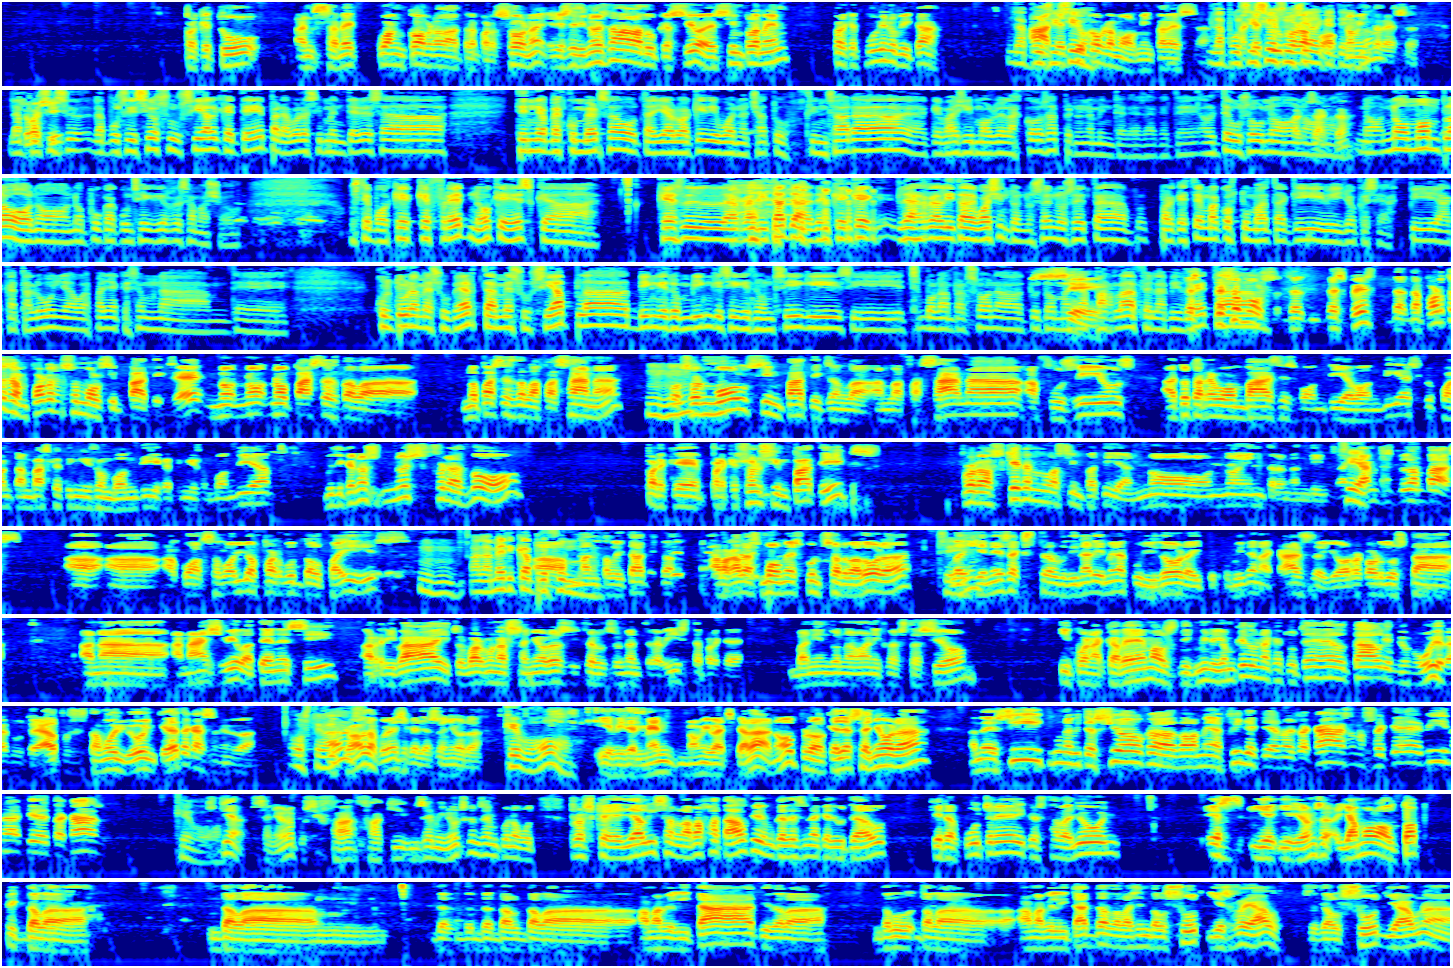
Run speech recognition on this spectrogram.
Perquè tu, en saber quan cobra l'altra persona, és a dir, no és de mala educació, és simplement perquè et puguin ubicar. La Ah, aquest posició. tio cobra molt, m'interessa. La posició social poc, que té, no no? La Això posició, la posició social que té per a veure si m'interessa tindre més conversa o tallar-ho aquí i dir, bueno, xato, fins ara, eh, que vagi molt bé les coses, però no m'interessa, que té, el teu sou no, no, Exacte. no, no m'omple o no, no puc aconseguir res amb això. Hòstia, pues que, que fred, no?, que és que, que és la realitat de, de, que, que, la realitat de Washington, no sé, no sé, ta, perquè estem acostumats aquí, jo que sé, a Catalunya o a Espanya, que som una de cultura més oberta, més sociable, vingui d'on vingui, siguis d'on siguis, si ets bona persona, tothom Sí. allà a parlar, fer la birreta... Després, són molts, de, després de, de portes en fora, són molt simpàtics, eh? No, no, no passes de la no passes de la façana, Mhm. però són molt simpàtics en la, en la façana, efusius, a tot arreu on vas és bon dia, bon dia, quan te'n vas que tinguis un bon dia, que tinguis un bon dia. Vull dir que no és, no és fredor perquè, perquè són simpàtics, però es queden en la simpatia, no, no entren endins. Sí. En canvi, si tu te'n vas a, a, a qualsevol lloc perdut del país, Mhm, A l'Amèrica amb profunda. mentalitat a vegades molt més conservadora, Sí. la gent és extraordinàriament acollidora i te conviden a casa. Jo recordo estar anar a Nashville, a Tennessee, arribar i trobar-me unes senyores i fer-los una entrevista perquè venien d'una manifestació i quan acabem els dic, mira, jo em quedo en aquest hotel, tal, i em diuen, ui, aquest hotel, doncs està molt lluny, queda't a casa meva. Ostres, I acabava de conèixer aquella senyora. que bo. I, evidentment, no m'hi vaig quedar, no? Però aquella senyora em deia, sí, tinc una habitació que, de la meva filla que ja no és a casa, no sé què, vine, queda't a casa. Que bo. Hòstia, senyora, però si fa, fa 15 minuts que ens hem conegut. Però és que a ella li semblava fatal que jo em quedés en aquell hotel que era cutre i que estava lluny. És, i, i llavors hi ha molt el tòpic de la, de la, de, de, de, de, de la amabilitat i de la, de, de la amabilitat de, de la gent del sud i és real. És a dir, al sud hi ha una...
